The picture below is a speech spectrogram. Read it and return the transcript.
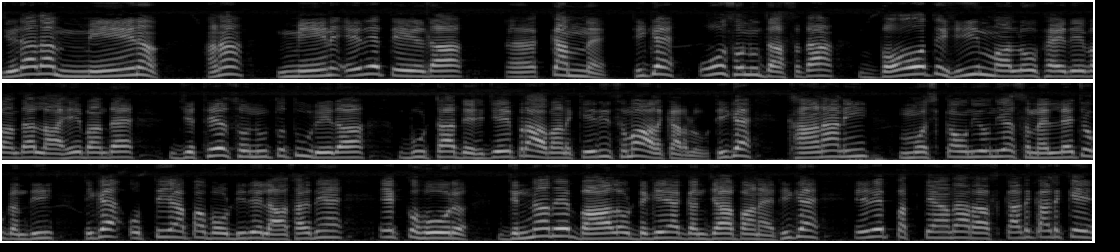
ਜਿਹੜਾ ਦਾ ਮੇਨ ਹਨਾ ਮੇਨ ਇਹਦੇ ਤੇਲ ਦਾ ਕੰਮ ਹੈ, ਠੀਕ ਹੈ? ਉਹ ਤੁਹਾਨੂੰ ਦੱਸਦਾ, ਬਹੁਤ ਹੀ ਮੰਨ ਲਓ ਫਾਇਦੇਮੰਦ ਆ ਲਾਹੇਵੰਦ ਹੈ। ਜਿੱਥੇ ਤੁਹਾਨੂੰ ਧਤੂਰੇ ਦਾ ਬੂਟਾ ਦਿਖ ਜੇ, ਭਰਾ ਬਣ ਕੇ ਇਹਦੀ ਸੰਭਾਲ ਕਰ ਲਓ, ਠੀਕ ਹੈ? ਖਾਣਾ ਨਹੀਂ, ਮੁਸ਼ਕ ਆਉਂਦੀ ਹੁੰਦੀ ਹੈ ਸਮੈਲ ਹੈ ਝੋ ਗੰਦੀ ਠੀਕ ਹੈ? ਉੱਤੇ ਆਪਾਂ ਬਾਡੀ ਦੇ ਲਾ ਸਕਦੇ ਹਾਂ। ਇੱਕ ਹੋਰ ਜਿਨ੍ਹਾਂ ਦੇ ਵਾਲ ਉੱਡ ਗਏ ਆ, ਗੰਜਾ ਪਾਣਾ ਹੈ, ਠੀਕ ਹੈ? ਇਹਦੇ ਪੱਤਿਆਂ ਦਾ ਰਸ ਕੱਢ ਕੱਢ ਕੇ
